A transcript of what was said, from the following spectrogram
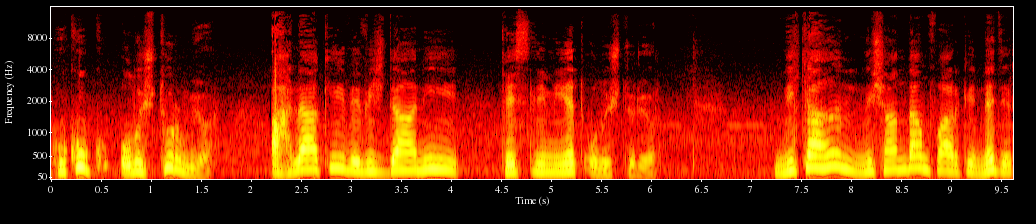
hukuk oluşturmuyor. Ahlaki ve vicdani teslimiyet oluşturuyor. Nikahın nişandan farkı nedir?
